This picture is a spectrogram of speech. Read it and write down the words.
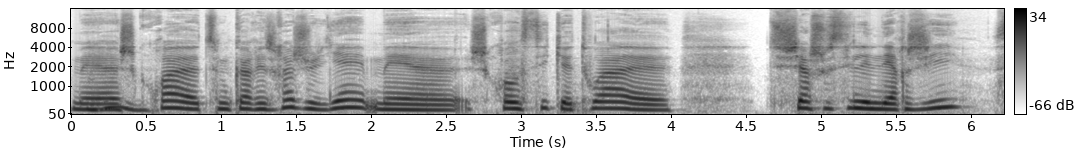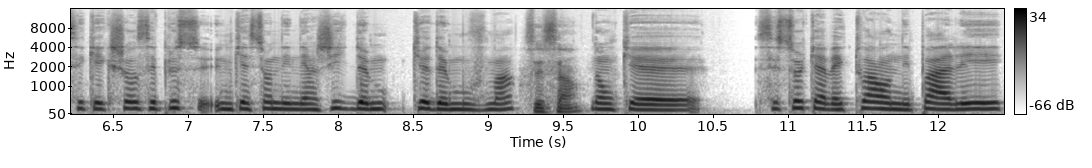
Mais euh, Mhm. je crois, euh, tu me corrigeras, Julien, mais euh, je crois aussi que toi, euh, tu cherches aussi l'énergie. C'est quelque chose, c'est plus une question d'énergie que de mouvement. C'est ça. Donc, euh, c'est sûr qu'avec toi, on n'est pas allé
